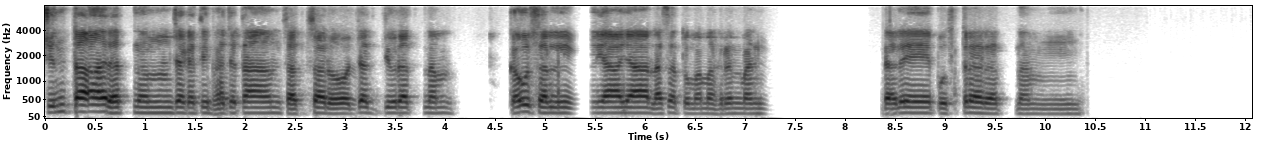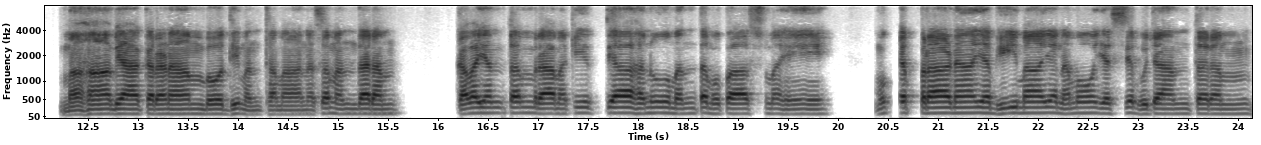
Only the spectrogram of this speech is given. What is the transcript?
चिन्तारत्नं, जगति भजतां सत्सरोजद्युरत्नं। कौसल्याया लसतु मम हृन्मण्डले पुत्ररत्नम्। महाव्याकरणाम्बोधिमन्थमानसमन्दरम् कवयन्तं रामकीर्त्या हनूमन्तमुपास्महे। मुख्यप्राणाय भीमाय नमो यस्य भुजान्तरम्।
